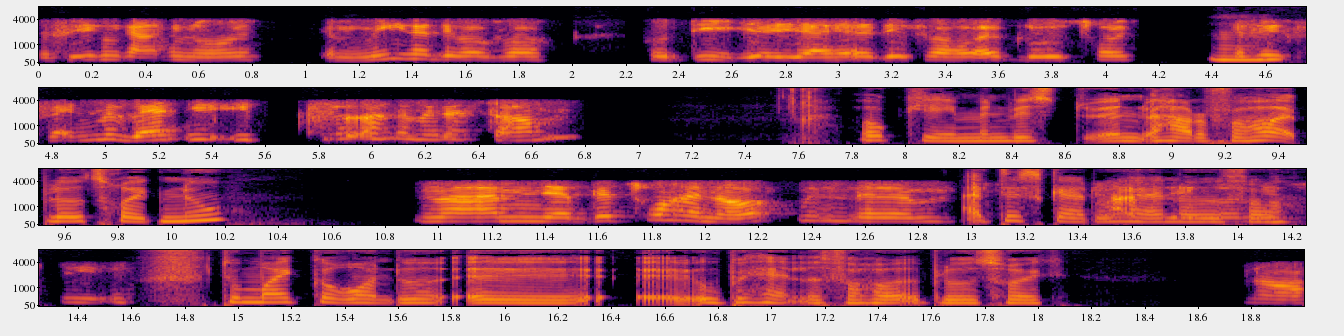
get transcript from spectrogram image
jeg fik engang noget. Jeg mener, det var for, fordi jeg havde det for højt blodtryk. Mm. Jeg Mm. fik fandme vand i, i fødderne med det samme. Okay, men hvis har du for højt blodtryk nu? Nej, men ja, det tror jeg nok, men... Øh, Ja, det skal du have noget for. Du må ikke gå rundt ud, øh, øh, ubehandlet for højt blodtryk. Nå,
